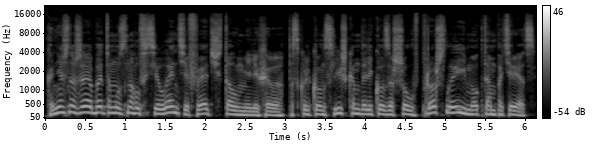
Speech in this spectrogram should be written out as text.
Конечно же, об этом узнал Силантьев и отчитал Мелехова, поскольку он слишком далеко зашел в прошлое и мог там потеряться.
